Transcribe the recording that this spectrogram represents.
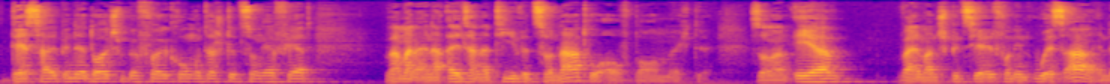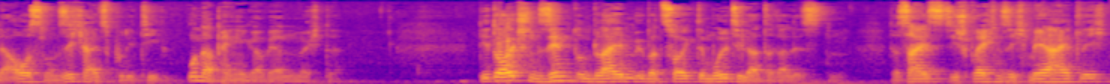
deshalb in der deutschen Bevölkerung Unterstützung erfährt, weil man eine Alternative zur NATO aufbauen möchte, sondern eher, weil man speziell von den USA in der Außen- und Sicherheitspolitik unabhängiger werden möchte. Die Deutschen sind und bleiben überzeugte Multilateralisten. Das heißt, sie sprechen sich mehrheitlich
